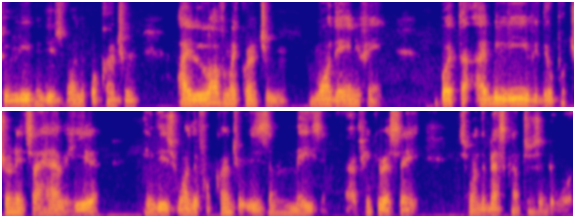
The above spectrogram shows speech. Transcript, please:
to live in this wonderful country. I love my country more than anything, but I believe the opportunities I have here in this wonderful country is amazing. I think USA is one of the best countries in the world.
